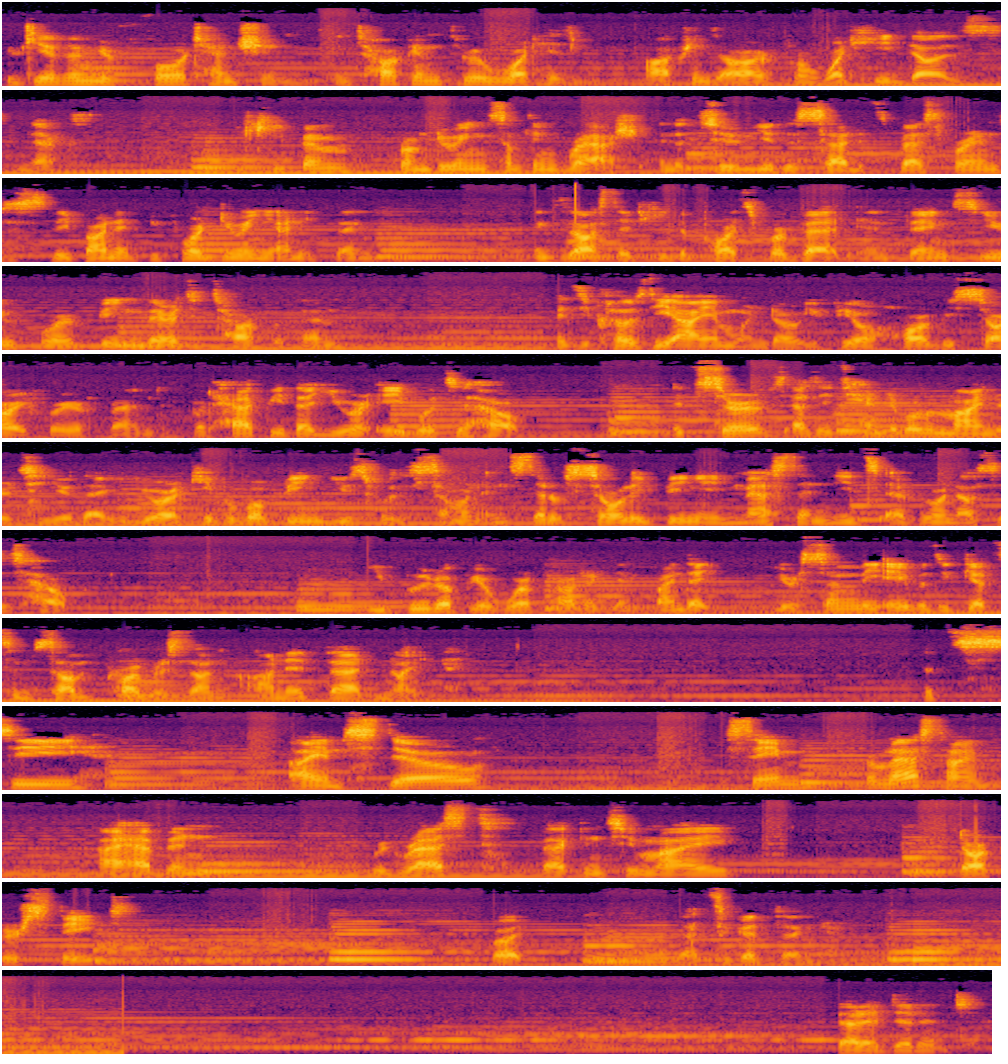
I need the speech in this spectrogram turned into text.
You give him your full attention and talk him through what his options are for what he does next. You keep him from doing something rash, and the two of you decide it's best for him to sleep on it before doing anything. Exhausted, he departs for bed and thanks you for being there to talk with him. As you close the IM window, you feel horribly sorry for your friend, but happy that you are able to help. It serves as a tangible reminder to you that you are capable of being useful to someone instead of solely being a mess that needs everyone else's help. You boot up your work project and find that you're suddenly able to get some solid progress done on it that night. Let's see. I am still the same from last time. I have been regressed back into my darker state, but that's a good thing. That it didn't.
